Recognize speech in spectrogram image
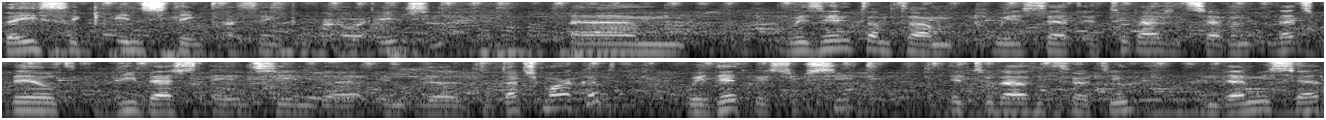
basic instinct, I think, of our agency. Um, within TamTam, we said in 2007, let's build the best agency in the in the, the Dutch market. We did. We succeed in 2013, and then we said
